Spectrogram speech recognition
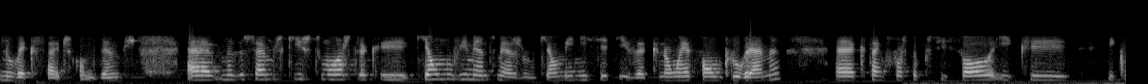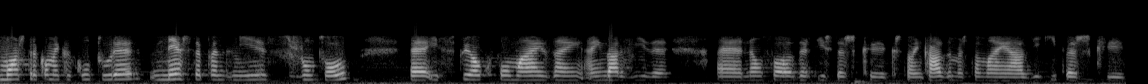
no backstage, como dizemos. Uh, mas achamos que isto mostra que, que é um movimento mesmo, que é uma iniciativa, que não é só um programa, uh, que tem força por si só e que, e que mostra como é que a cultura, nesta pandemia, se juntou uh, e se preocupou mais em, em dar vida Uh, não só aos artistas que, que, estão em casa, mas também às equipas que,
